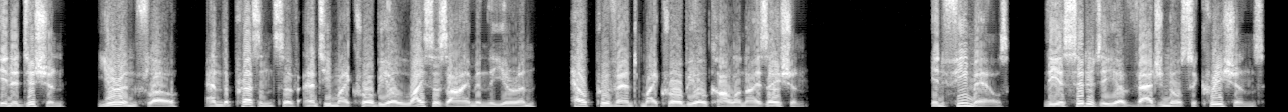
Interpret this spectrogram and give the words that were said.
In addition, urine flow and the presence of antimicrobial lysozyme in the urine help prevent microbial colonization. In females, the acidity of vaginal secretions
